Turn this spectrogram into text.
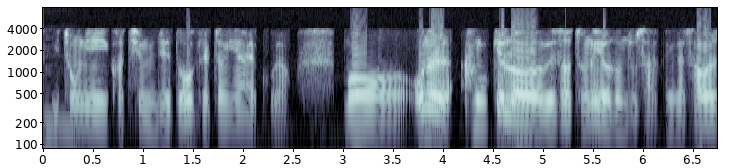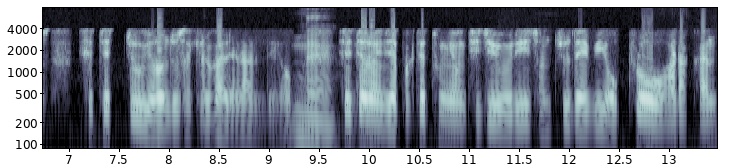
음, 이 총리 거치 문제도 결정해야 할 거고요. 뭐 오늘 한국갤럽에서 정례 여론조사 그러니까 4월 셋째 주 여론조사 결과를 내놨는데요. 네, 실제로 이제 박 대통령 지지율이 전주 대비 5% 하락한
